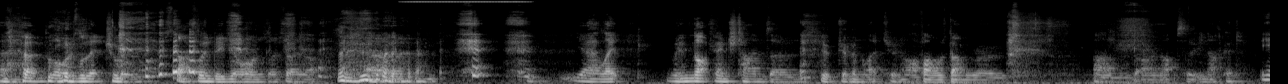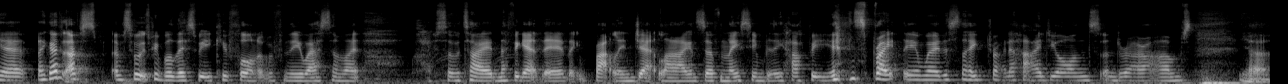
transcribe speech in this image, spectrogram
Um, or literally stifling the yawns, I say that. Um, yeah, like we've not changed time zones. We've driven like two and a half hours down the road. And I'm absolutely knackered. Yeah, like I've, I've, I've spoken to people this week who've flown over from the US, and I'm like, God, I'm so tired, and I forget they're like battling jet lag and stuff, and they seem really happy and sprightly, and we're just like trying to hide yawns under our arms. Yeah, uh,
